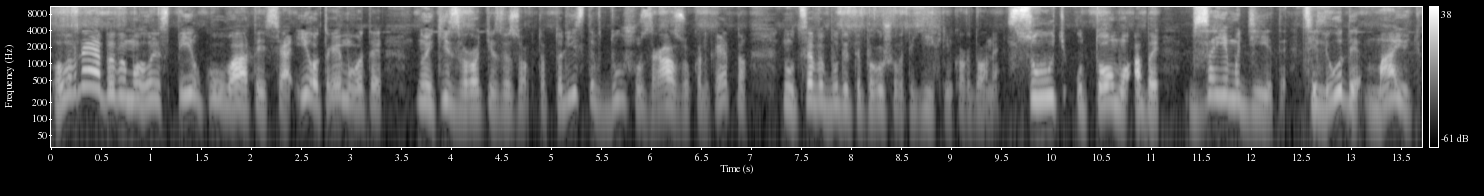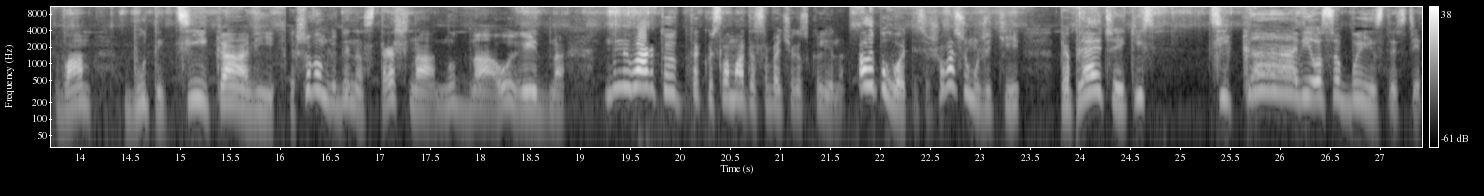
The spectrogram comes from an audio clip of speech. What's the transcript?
Головне, аби ви могли спілкуватися і отримувати ну, якийсь зворотній зв'язок. Тобто лізти в душу зразу конкретно, ну це ви будете порушувати їхні кордони. Суть у тому, аби взаємодіяти. Ці люди мають вам бути цікаві. Якщо вам людина страшна, нудна, огидна, ну не варто якось ламати себе через коліна. Але погодьтеся, що в вашому житті трапляються якісь цікаві особистості.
